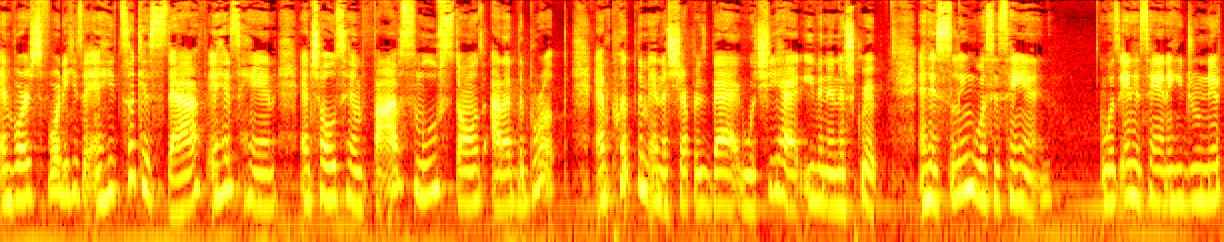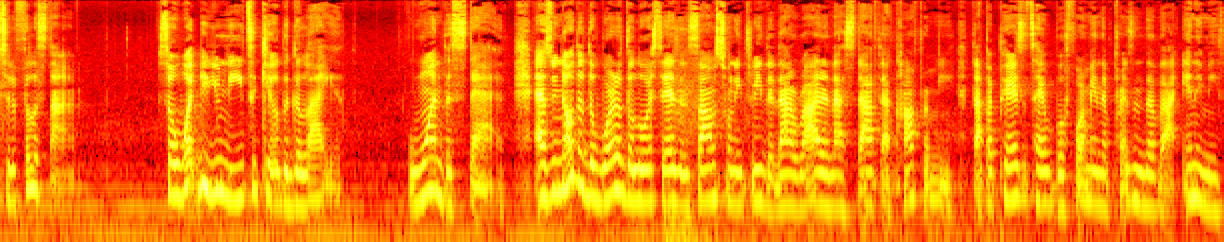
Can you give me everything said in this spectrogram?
In verse 40, he said, And he took his staff in his hand and chose him five smooth stones out of the brook and put them in a shepherd's bag, which he had even in a scrip. And his sling was his hand, was in his hand, and he drew near to the Philistine. So, what do you need to kill the Goliath? One the staff. As we know that the word of the Lord says in Psalms 23 that thy rod and thy staff that comfort me, that prepares a table before me in the presence of our enemies.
